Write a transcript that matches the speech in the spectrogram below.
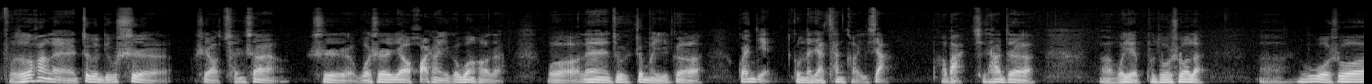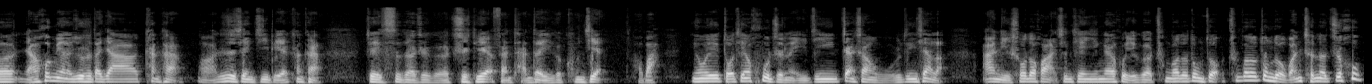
否则的话呢，这个牛市是要存上。是，我是要画上一个问号的，我呢就这么一个观点，供大家参考一下，好吧？其他的，呃，我也不多说了，啊，如果说，然后后面呢，就是大家看看啊，日线级别看看这次的这个止跌反弹的一个空间，好吧？因为昨天沪指呢已经站上五日均线了，按理说的话，今天应该会有一个冲高的动作，冲高的动作完成了之后，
